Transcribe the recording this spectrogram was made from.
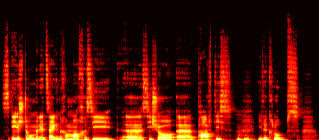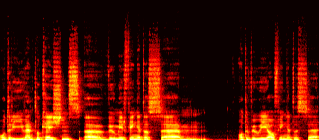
das Erste, was wir jetzt eigentlich am machen sind, äh, sind schon äh, Partys mhm. in den Clubs oder in Event-Locations, äh, weil wir finden, dass ähm, oder weil ich auch finde, dass äh,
